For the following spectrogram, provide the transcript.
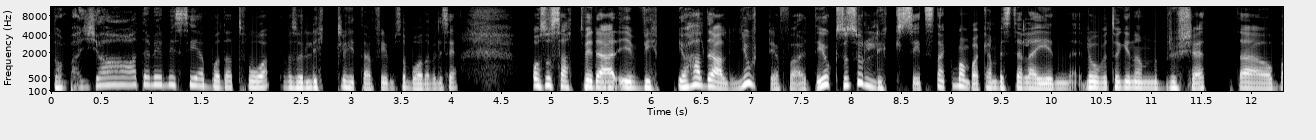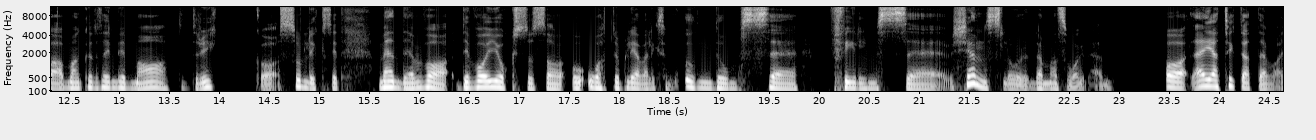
de bara “Ja, det vill vi se båda två”. Jag var så lycklig att hitta en film som båda ville se. Och så satt vi där i VIP. Jag hade aldrig gjort det förut. Det är också så lyxigt. Snacka man bara kan beställa in. Love tog in en bruschetta och bara, man kunde ta in mat och dryck. Och så lyxigt. Men den var, det var ju också så att återuppleva liksom ungdomsfilmskänslor när man såg den. Och, nej, jag tyckte att den var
